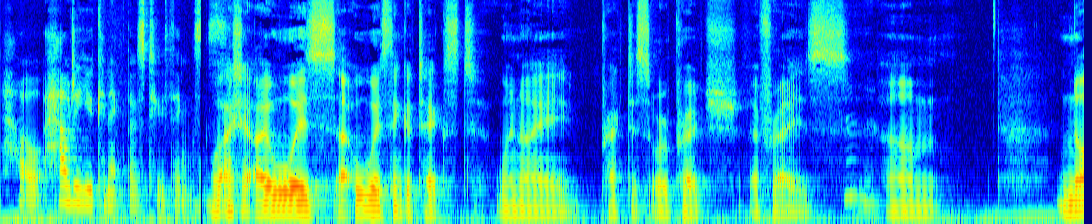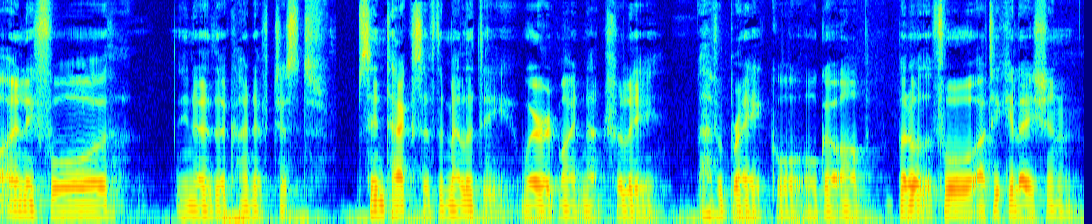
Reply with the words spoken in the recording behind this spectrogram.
how how do you connect those two things? Well, actually, I always I always think of text when I practice or approach a phrase. Mm. Um, not only for you know the kind of just syntax of the melody where it might naturally have a break or, or go up, but for articulation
